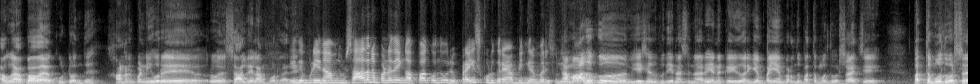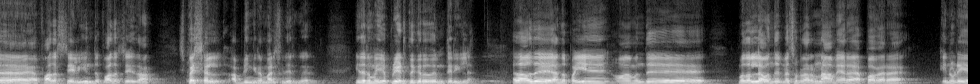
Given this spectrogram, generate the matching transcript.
அவங்க அப்பாவை கூட்டு வந்து ஹானர் பண்ணி ஒரு ஒரு சால்வையெல்லாம் போடுறாரு. இது இப்படி நான் சாதனை பண்ணது எங்க அப்பாவுக்கு வந்து ஒரு பிரைஸ் கொடுக்குறேன் அப்படிங்கிற மாதிரி சொல்லி ஆமாம் அதுக்கும் விஜய் சேதுபதி என்ன சொன்னார்? எனக்கு இது வரைக்கும் என் பையன் பிறந்து பத்தொம்பது வருஷம் ஆச்சு. பத்தொம்பது வருஷ ஃபாதர்ஸ் டேலையும் இந்த ஃபாதர்ஸ் டே தான் ஸ்பெஷல் அப்படிங்கிற மாதிரி சொல்லியிருக்காரு. இதை நம்ம எப்படி எடுத்துக்கிறதுன்னு தெரியல. அதாவது அந்த பையன் வந்து முதல்ல வந்து என்ன சொல்கிறாருன்னு நான் வேற அப்பா வேற. என்னுடைய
